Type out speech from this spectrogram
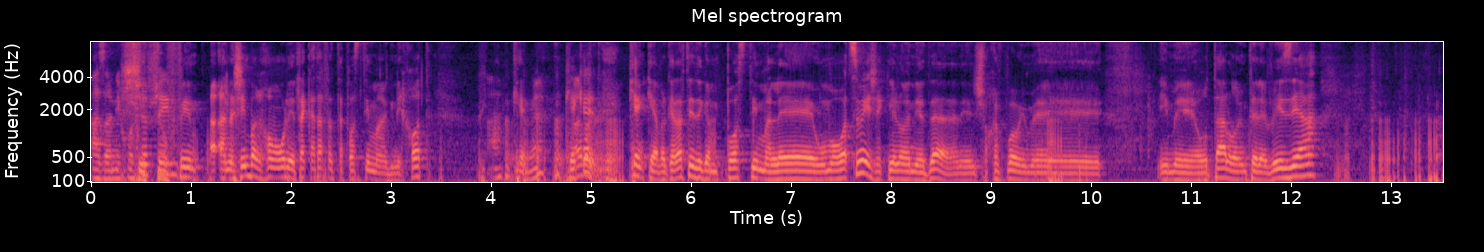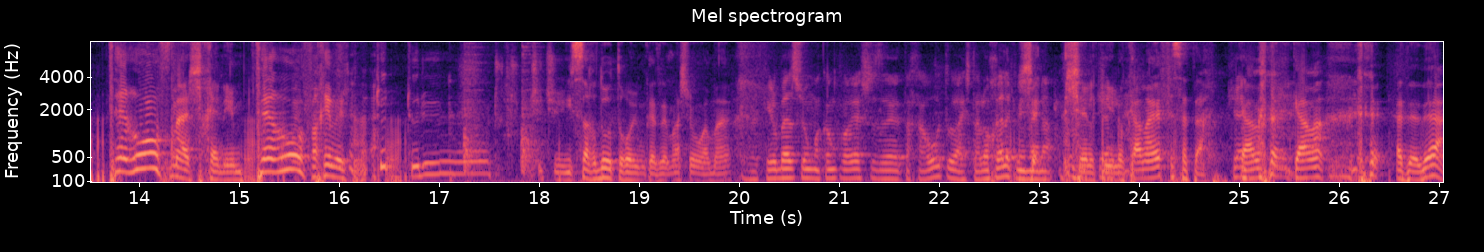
אז אני חושב שאם... שיתופים, אנשים ברחוב אמרו לי, אתה כתבת את הפוסטים מהגניחות? אה, כן, באמת? כן, כן. כן, כן, אבל כתבתי את זה גם פוסטים מלא הומור עצמי, שכאילו, אני יודע, אני שוכב פה עם, אה, עם אה, אורטל, רואים טלוויזיה, טירוף מהשכנים, טירוף, אחי, ויש הישרדות רואים כזה, משהו, כאילו באיזשהו מקום כבר יש איזו תחרות אולי, שאתה לא חלק ממנה. של כאילו, כמה אפס אתה, כן. כמה, כמה, אתה יודע,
